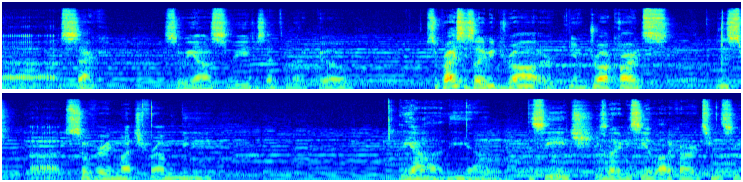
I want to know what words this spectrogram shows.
uh, sack, so we honestly just have to let it go. surprised he's letting me draw or you know draw cards this so very much from the the uh, the um, the siege. He's letting me see a lot of cards from the siege.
